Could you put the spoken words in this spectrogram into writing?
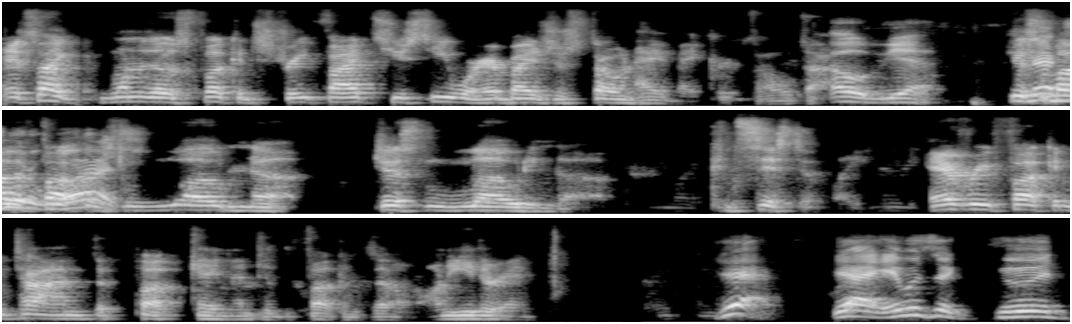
it's like one of those fucking street fights you see where everybody's just throwing haymakers the whole time. Oh, yeah. Just motherfuckers loading up, just loading up consistently every fucking time the puck came into the fucking zone on either end. Yeah, yeah, it was a good,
